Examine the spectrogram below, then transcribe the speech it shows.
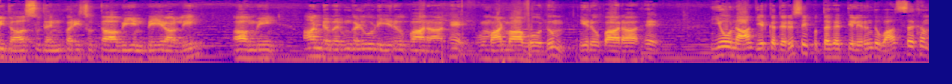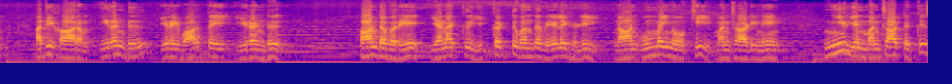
பிதாசுதன் பரிசுத்தாவியின் பெயராலே ஆமீன். ஆண்டவர் உங்களோடு இருப்பாராக. உம் ஆன்மாவோடும் இருப்பாராக. யோனா தீர்க்கதரிசி புத்தகத்தில் இருந்து வாசகம் அதிகாரம் இரண்டு இறை வார்த்தை இரண்டு. ஆண்டவரே எனக்கு இக்கட்டு வந்த வேளைகளில் நான் உம்மை நோக்கி மன்றாடினேன். நீர் என் மன்றாட்டுக்கு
